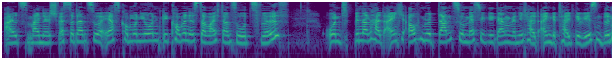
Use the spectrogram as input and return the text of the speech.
als meine Schwester dann zur Erstkommunion gekommen ist. Da war ich dann so zwölf und bin dann halt eigentlich auch nur dann zur Messe gegangen, wenn ich halt eingeteilt gewesen bin.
